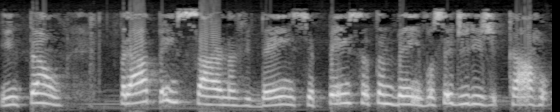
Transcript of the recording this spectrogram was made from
Então, para pensar na vidência, pensa também, você dirige carro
